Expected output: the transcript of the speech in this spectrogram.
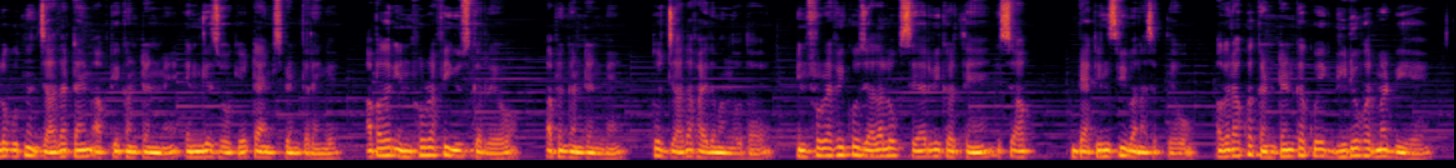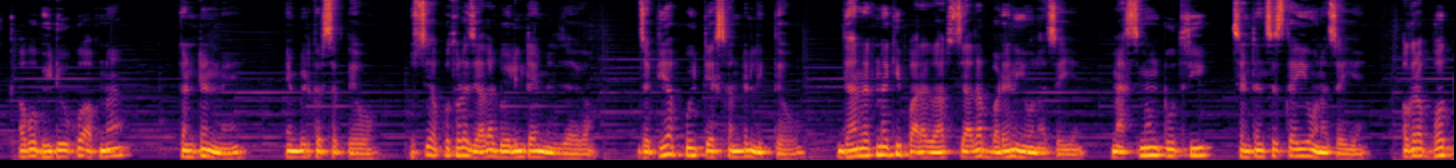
लोग उतना ज़्यादा टाइम आपके कंटेंट में एंगेज होकर टाइम स्पेंड करेंगे। आप अगर इन्फोग्राफी यूज़ कर रहे हो अपने कंटेंट में तो ज़्यादा फ़ायदेमंद होता है। इन्फोग्राफी को ज़्यादा लोग शेयर भी करते हैं, इससे आप बैकलिंग्स भी बना सकते हो। अगर आपका कंटेंट का कोई एक वीडियो फॉर्मेट भी है आप वो वीडियो को अपना कंटेंट में एम्बेड कर सकते हो। उससे आपको थोड़ा ज़्यादा डोलिंग टाइम मिल जाएगा। जब भी आप कोई टेक्स्ट कंटेंट लिखते हो, ध्यान रखना कि पैराग्राफ्स ज़्यादा बड़े नहीं होना चाहिए। मैक्सिमम टू थ्री सेंटेंसेस का ही होना चाहिए। अगर आप बहुत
